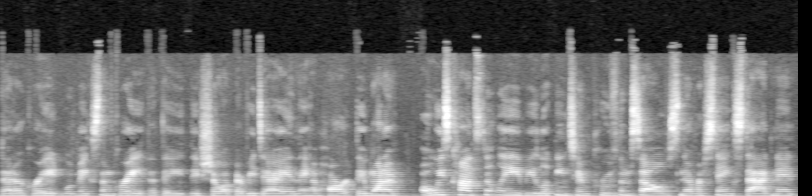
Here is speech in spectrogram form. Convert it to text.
that are great. What makes them great? That they they show up every day and they have heart. They want to always constantly be looking to improve themselves, never staying stagnant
